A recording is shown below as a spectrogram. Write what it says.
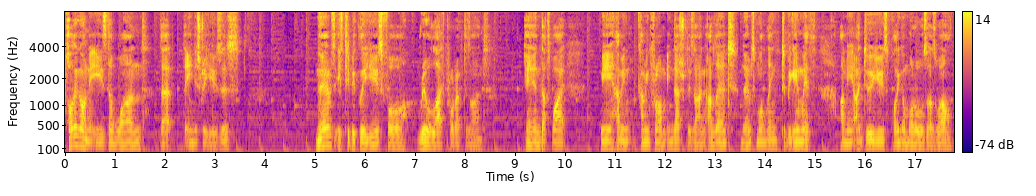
Polygon is the one that the industry uses. NURBS is typically used for real life product designs. And that's why me having coming from industrial design, I learned NURBS modeling to begin with. I mean, I do use polygon models as well.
